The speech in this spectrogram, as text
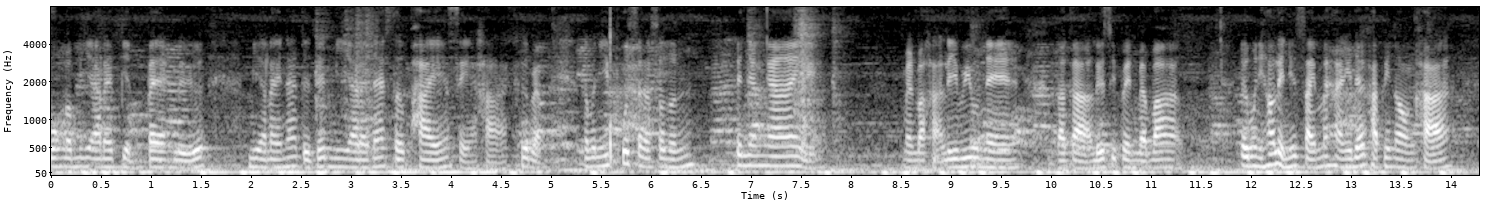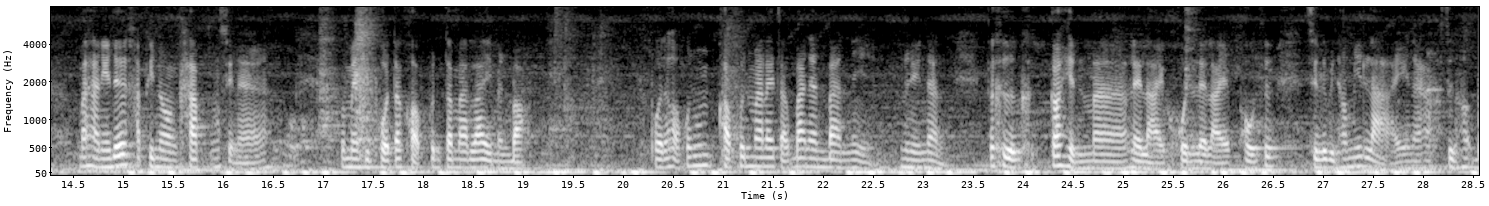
วงเรามีอะไรเปลี่ยนแปลงหรือมีอะไรน่าตื่นเต้นมีอะไรน่าเซอร์ไพรส์เสียค่ะคือแบบแล้ววันนี้ผู้สนับสนุนเป็นยังไงแมนบาค่ะรีวิวแน่แล้วก็หรือสิเป็นแบบว่าเออวันนี้เขาเล่นนิสัยมาหานีเดอร์ครับพี่น้องคะมาหานีเดอร์ครับพี่น้องครับนั่นสินะว่าแมนสิโพสต์ตะขอบคุณตะมาไล่มันบอก โพสต์ตะขอบคุณขอบคุณมาอะไล่จากบ้านนั้นบ้านนี่นู่นนี่นั่น ก็คือก็เห็นมาหลาย ๆ คนหลายๆโพสซึ่งศิลปินเขามีหลายนะคะซึ่งเขาม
